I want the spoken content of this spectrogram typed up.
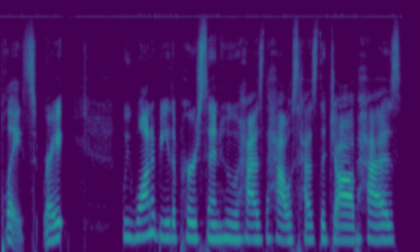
place, right? We want to be the person who has the house, has the job, has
